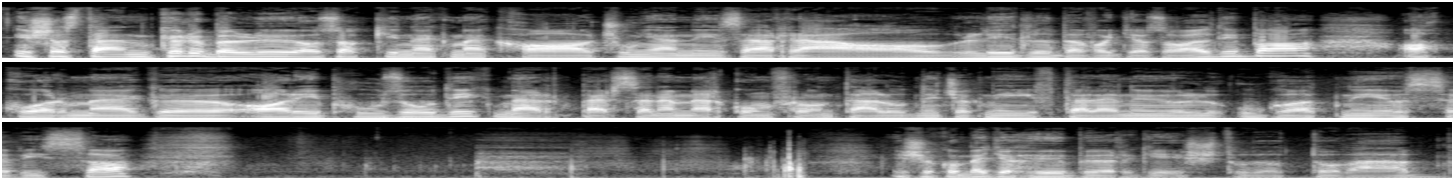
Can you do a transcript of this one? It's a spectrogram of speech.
És aztán körülbelül ő az, akinek meg ha csúnyán nézel rá a Lidlbe vagy az Aldiba, akkor meg arrébb húzódik, mert persze nem mer konfrontálódni, csak névtelenül ugatni össze-vissza és akkor megy a hőbörgés, tudod, tovább.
